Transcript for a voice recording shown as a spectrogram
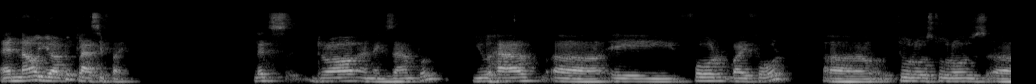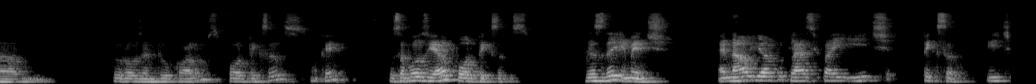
and now you have to classify. Let's draw an example. You have uh, a four by four, uh, two rows, two rows, um, two rows and two columns, four pixels. Okay. So suppose you have four pixels. This is the image. And now you have to classify each pixel, each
